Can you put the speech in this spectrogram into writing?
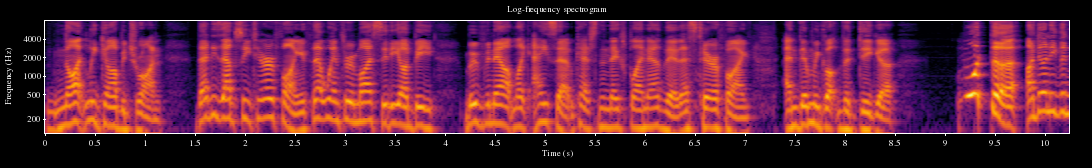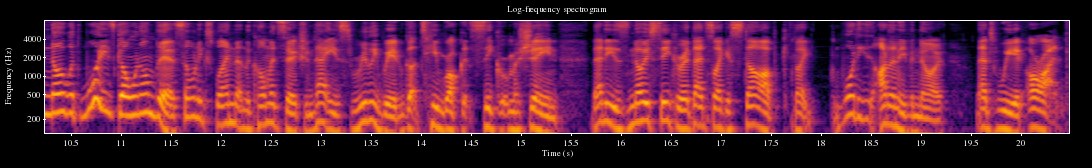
Nightly garbage run. That is absolutely terrifying. If that went through my city, I'd be moving out like ASAP, catching the next plane out of there. That's terrifying. And then we got the digger. The? I don't even know what what is going on there. Someone explain that in the comment section. That is really weird. We've got Team Rocket's secret machine. That is no secret. That's like a star. Like, what is... I don't even know. That's weird. Alright,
